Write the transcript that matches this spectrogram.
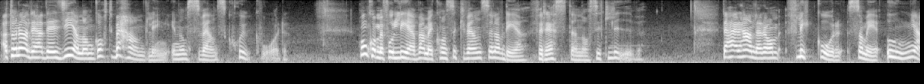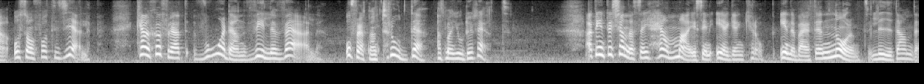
Att hon aldrig hade genomgått behandling inom svensk sjukvård. Hon kommer få leva med konsekvensen av det för resten av sitt liv. Det här handlar om flickor som är unga och som fått hjälp. Kanske för att vården ville väl och för att man trodde att man gjorde rätt. Att inte känna sig hemma i sin egen kropp innebär ett enormt lidande.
